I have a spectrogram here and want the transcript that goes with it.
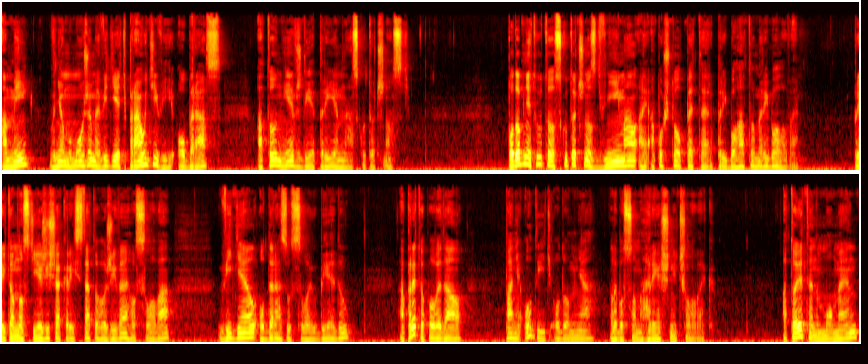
A my v ňom môžeme vidieť pravdivý obraz a to nie vždy je príjemná skutočnosť. Podobne túto skutočnosť vnímal aj apoštol Peter pri bohatom rybolove – prítomnosti Ježiša Krista, toho živého slova, videl odrazu svoju biedu a preto povedal, Pane, odíď odo mňa, lebo som hriešný človek. A to je ten moment,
